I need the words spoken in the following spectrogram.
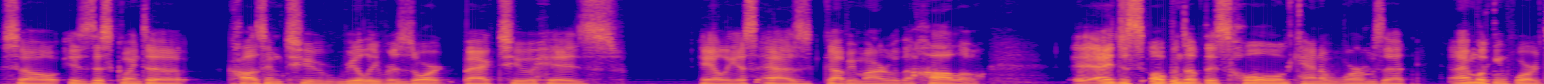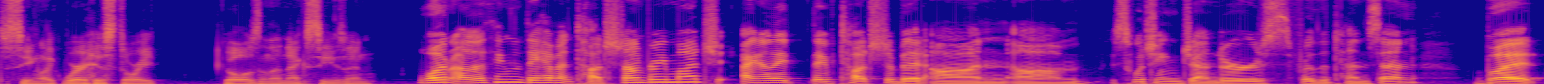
so is this going to cause him to really resort back to his alias as Gabimaru the Hollow. It just opens up this whole can of worms that I'm looking forward to seeing like where his story goes in the next season. One other thing that they haven't touched on very much, I know they they've touched a bit on um, switching genders for the Tensen, but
